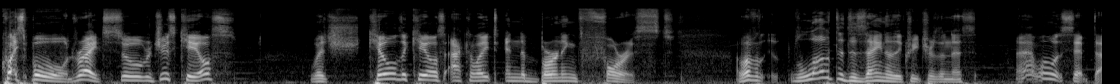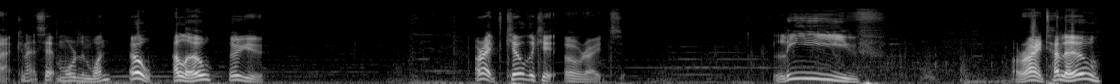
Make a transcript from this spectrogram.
Quest board, right, so reduce chaos which kill the Chaos Acolyte in the Burning Forest. I love love the design of the creatures in this. I will accept that. Can I accept more than one? Oh, hello. Who are you? Alright, kill the kid. Alright. Oh, Leave. Alright, hello.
